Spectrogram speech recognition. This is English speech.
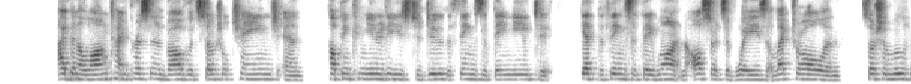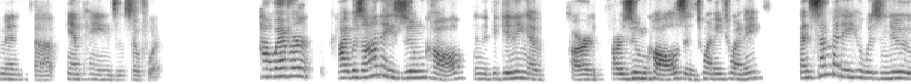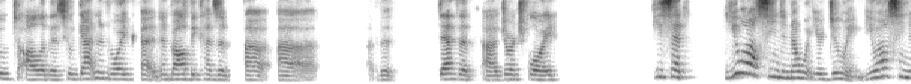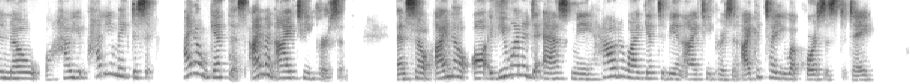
I've been a long-time person involved with social change and helping communities to do the things that they need to get the things that they want in all sorts of ways, electoral and social movement uh, campaigns and so forth. However, I was on a Zoom call in the beginning of our, our Zoom calls in 2020, and somebody who was new to all of this, who had gotten avoid, uh, involved because of uh, uh the death of uh, George Floyd, he said, "You all seem to know what you're doing. You all seem to know how you how do you make decisions. I don't get this. I'm an IT person. And so I know all, if you wanted to ask me, how do I get to be an IT person? I could tell you what courses to take.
